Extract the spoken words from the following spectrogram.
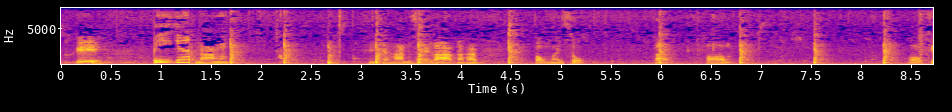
โอเค ปีกอะหนัง ที่จะหั่นใส่ลาบนะครับ ต้มให้สุก ตัดพร้อม โอเค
